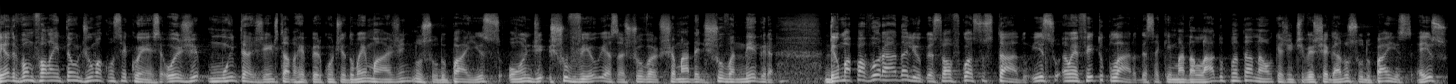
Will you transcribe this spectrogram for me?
Leandro, vamos falar então de uma consequência. Hoje, muita gente estava repercutindo uma imagem no sul do país, onde choveu e essa chuva, chamada de chuva negra, deu uma apavorada ali. O pessoal ficou assustado. Isso é um efeito claro dessa queimada lá do Pantanal que a gente vê chegar no sul do país. É isso?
